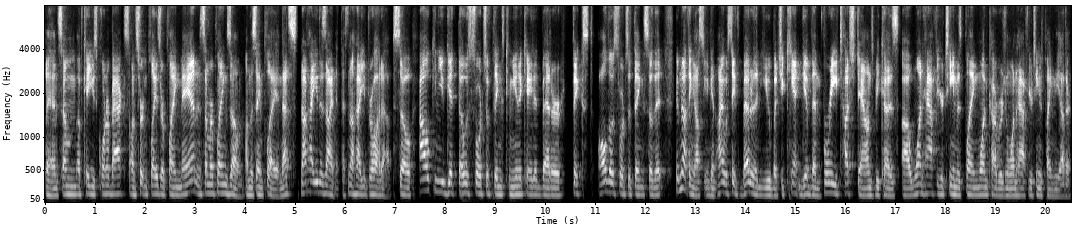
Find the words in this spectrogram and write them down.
and some of KU's cornerbacks on certain plays are playing man and some are playing zone on the same play. And that's not how you design it. That's not how you draw it up. So, how can you get those sorts of things communicated better, fixed, all those sorts of things so that, if nothing else, again, Iowa State's better than you, but you can't give them free touchdowns because uh, one half of your team is playing one coverage and one half of your team is playing the other.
